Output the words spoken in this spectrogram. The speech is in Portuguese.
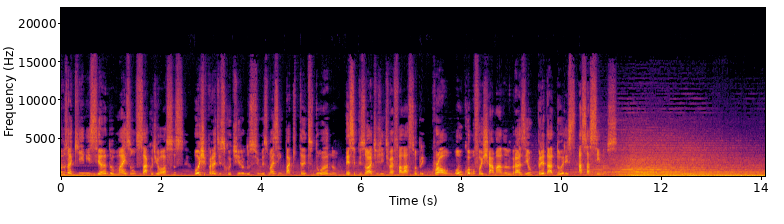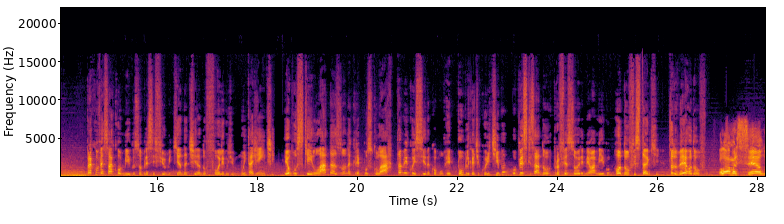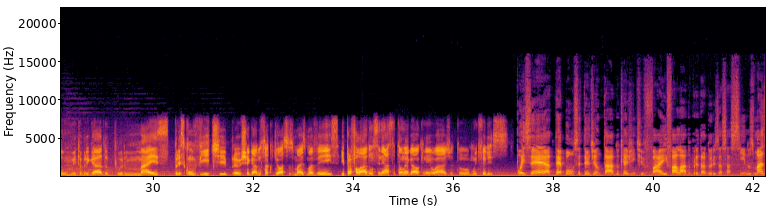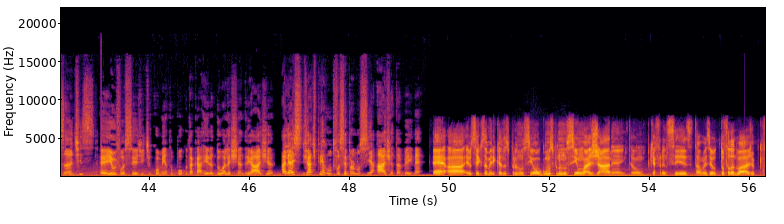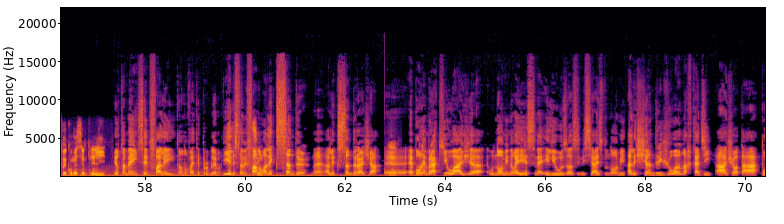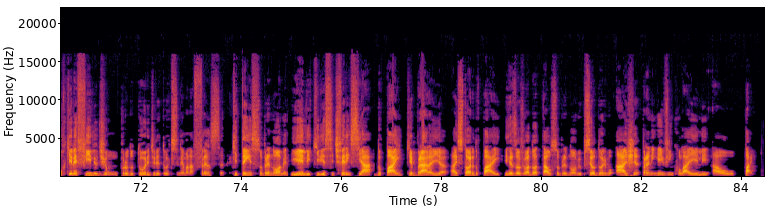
Estamos aqui iniciando mais um Saco de Ossos, hoje para discutir um dos filmes mais impactantes do ano. Nesse episódio a gente vai falar sobre Crawl, ou como foi chamado no Brasil, Predadores Assassinos. Para conversar comigo sobre esse filme que anda tirando fôlego de muita gente, eu busquei lá da zona crepuscular, também conhecida como República de Curitiba, o pesquisador, professor e meu amigo Rodolfo Stank. Tudo bem, Rodolfo? Olá, Marcelo. Muito obrigado por mais por esse convite para eu chegar no Saco de Ossos mais uma vez e para falar de um cineasta tão legal que nem o Aja. Tô muito feliz. Pois é, até bom você ter adiantado que a gente vai falar do Predadores Assassinos, mas antes, é, eu e você, a gente comenta um pouco da carreira do Alexandre Aja. Aliás, já te pergunto, você pronuncia Aja também, né? É, a, eu sei que os americanos pronunciam, alguns pronunciam Aja, né? Então, porque é francês e tal, mas eu tô falando Aja porque foi como eu sempre li. Eu também, sempre falei, então não vai ter problema. E eles também falam Sim. Alexander, né? Alexander Aja. É. É, é. bom lembrar que o Aja, o nome não é esse, né? Ele usa as iniciais do nome Alexandre Joan Arcadi, AJA, porque ele é filho de um produtor e diretor de cinema na França que tem esse sobrenome e ele queria se diferenciar do pai, quebrar aí a, a história do pai e resolver resolveu adotar o sobrenome, o pseudônimo Aja, para ninguém vincular ele ao.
